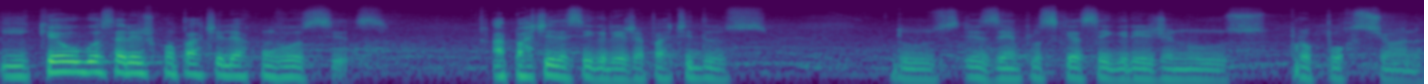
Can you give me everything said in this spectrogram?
e que eu gostaria de compartilhar com vocês, a partir dessa igreja, a partir dos dos exemplos que essa igreja nos proporciona.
